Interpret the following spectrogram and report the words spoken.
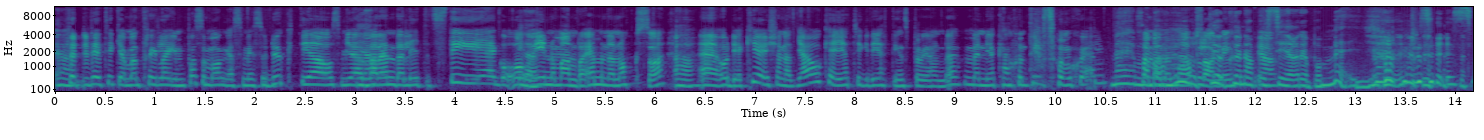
ja. För det, tycker jag man trillar in på så många som är så duktiga och som gör Ja. varenda litet steg och, och inom andra ämnen också. Ja. Eh, och det kan jag ju känna att ja okej, jag tycker det är jätteinspirerande men jag kanske inte är sån själv. Nej, men Samma bara, med hur ska jag kunna applicera det på mig? Precis.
